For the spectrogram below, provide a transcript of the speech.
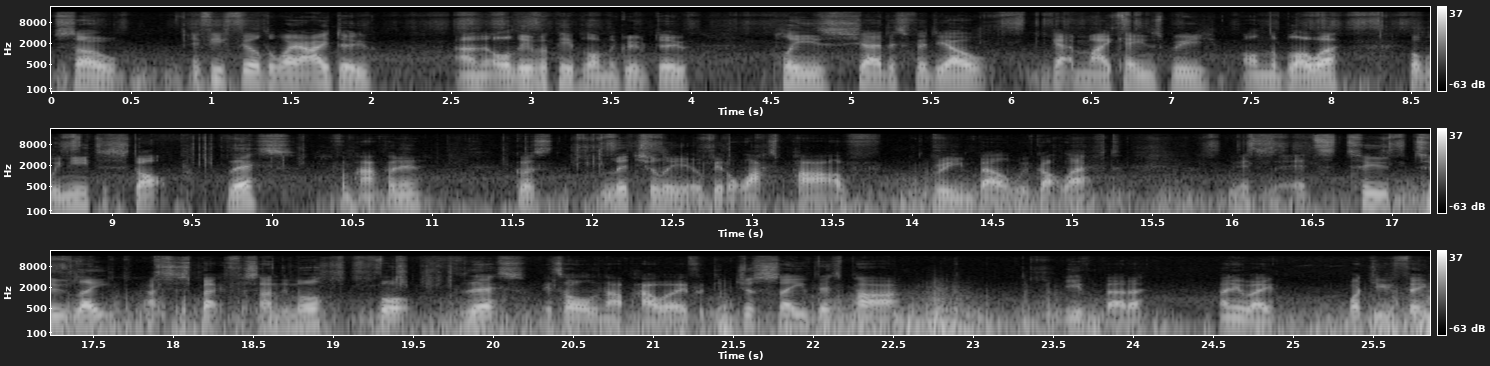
So if you feel the way I do, and all the other people on the group do, please share this video, get Mike Amesbury on the blower. But we need to stop this from happening because literally it will be the last part of green belt we've got left. It's it's too too late, I suspect, for Sandymoor. But this, it's all in our power. If we can just save this part, even better. Anyway, what do you think?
